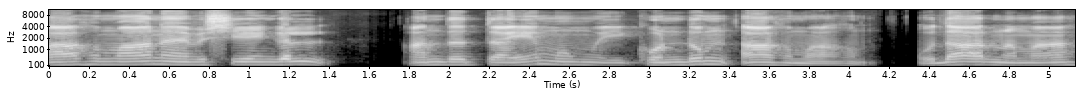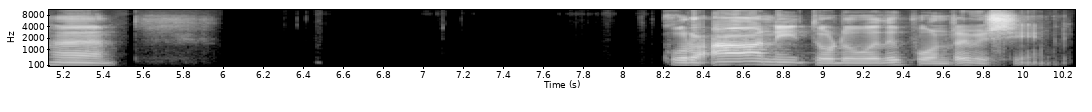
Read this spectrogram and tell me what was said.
ஆகுமான விஷயங்கள் அந்த தயமுமை கொண்டும் ஆகுமாகும். உதாரணமாக குர்ஆனை தொடுவது போன்ற விஷயங்கள்.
